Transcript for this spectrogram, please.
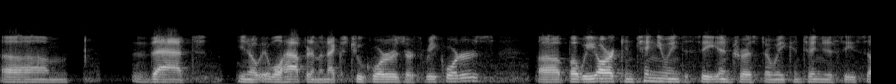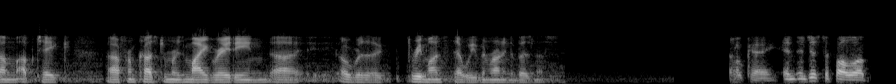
um, that, you know, it will happen in the next two quarters or three quarters. Uh but we are continuing to see interest, and we continue to see some uptake uh, from customers migrating uh, over the three months that we've been running the business. Okay. Just to follow up,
